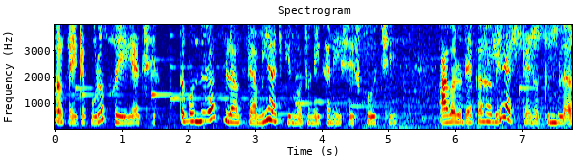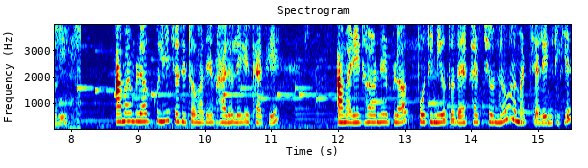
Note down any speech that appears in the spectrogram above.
তরকারিটা পুরো হয়ে গেছে। তো বন্ধুরা, ব্লগটা আমি আজকের মতন এখানেই শেষ করছি। আবারও দেখা হবে একটা নতুন ব্লগে। আমার ব্লগগুলি যদি তোমাদের ভালো লেগে থাকে, আমার এই ধরনের ব্লগ প্রতিনিয়ত দেখার জন্য আমার চ্যানেলটিকে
